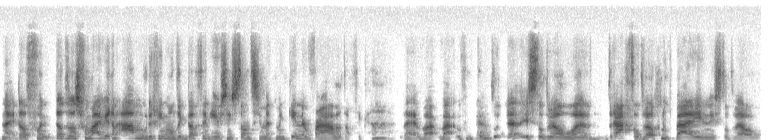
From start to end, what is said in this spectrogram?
nou, dat, vond, dat was voor mij weer een aanmoediging. Want ik dacht in eerste instantie met mijn kinderverhalen, dacht ik, ah, waar, waar, hoe komt is dat wel, uh, draagt dat wel genoeg bij? En is dat wel,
